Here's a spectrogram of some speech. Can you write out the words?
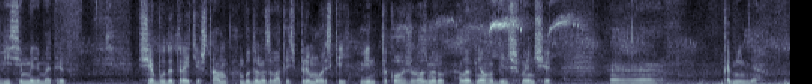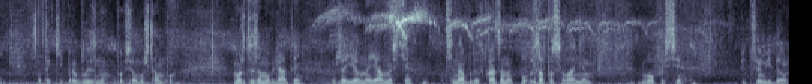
8 мм. Ще буде третій штамп, буде називатись Приморський. Він такого ж розміру, але в нього більш-менші е, каміння. Отакі приблизно по всьому штампу. Можете замовляти, вже є в наявності. Ціна буде вказана за посиланням в описі під цим відео.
